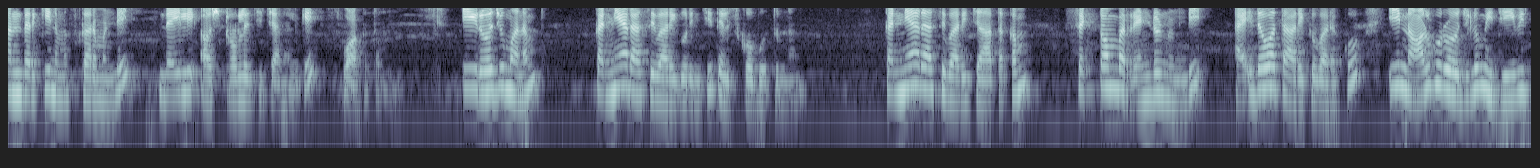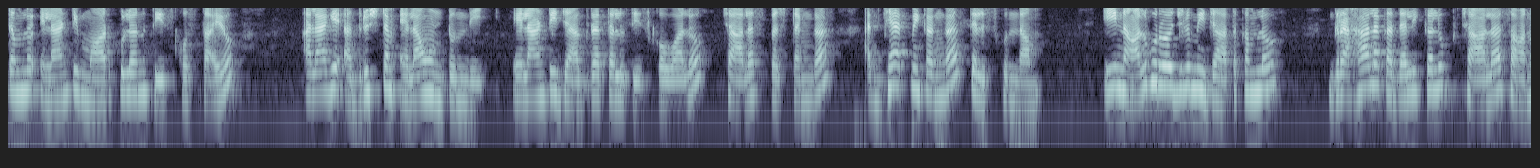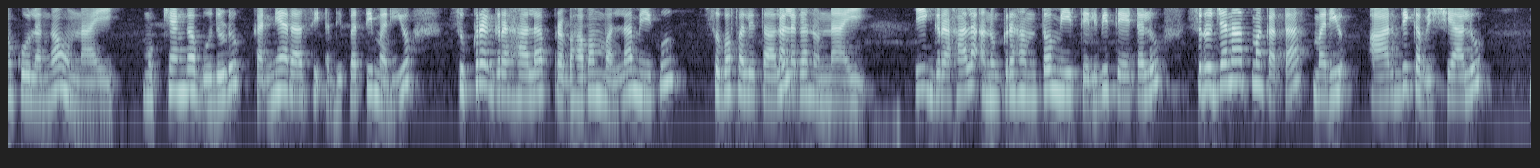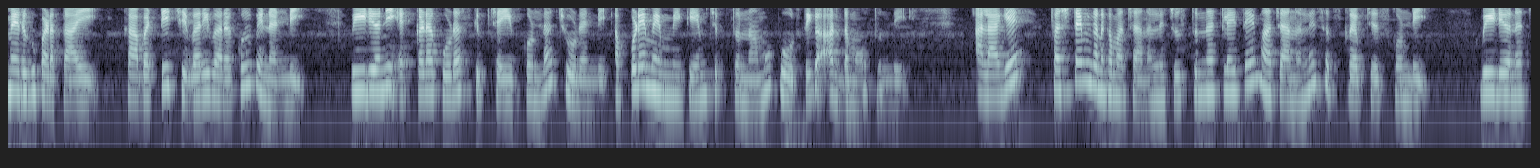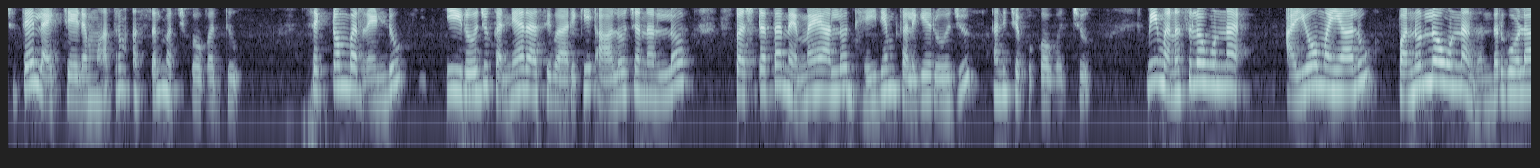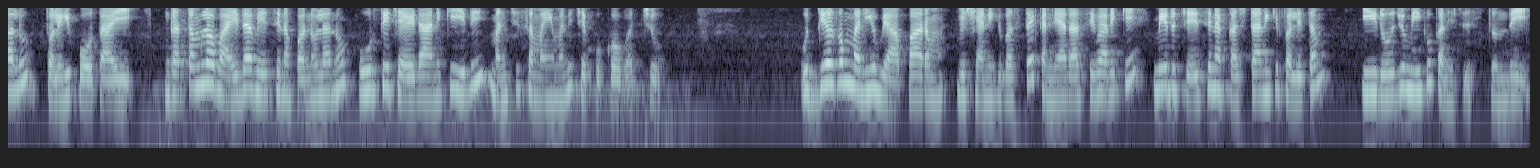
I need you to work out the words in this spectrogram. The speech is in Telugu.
అందరికీ నమస్కారం అండి డైలీ ఆస్ట్రాలజీ ఛానల్కి స్వాగతం. ఈరోజు మనం కన్యా రాశి వారి గురించి తెలుసుకోబోతున్నాం. కన్యా రాశి వారి జాతకం సెప్టెంబర్ రెండు నుండి ఐదవ తారీఖు వరకు ఈ నాలుగు రోజులు మీ జీవితంలో ఎలాంటి మార్పులను తీసుకొస్తాయో అలాగే అదృష్టం ఎలా ఉంటుంది ఎలాంటి జాగ్రత్తలు తీసుకోవాలో చాలా స్పష్టంగా ఆధ్యాత్మికంగా తెలుసుకుందాం. ఈ నాలుగు రోజులు మీ జాతకంలో గ్రహాల కదలికలు చాలా సానుకూలంగా ఉన్నాయి. ముఖ్యంగా బుధుడు కన్యారాశి అధిపతి మరియు శుక్రగ్రహాల ప్రభావం వల్ల మీకు శుభ ఫలితాలు కలగనున్నాయి. ఈ గ్రహాల అనుగ్రహంతో మీ తెలివితేటలు సృజనాత్మకత మరియు ఆర్థిక విషయాలు మెరుగుపడతాయి. కాబట్టి చివరి వరకు వినండి. వీడియోని ఎక్కడ కూడా స్కిప్ చేయకుండా చూడండి. అప్పుడే మేము మీకు ఏం చెప్తున్నామో పూర్తిగా అర్థమవుతుంది. అలాగే ఫస్ట్ టైం కనుక మా ఛానల్ని చూస్తున్నట్లయితే మా ఛానల్ని సబ్స్క్రైబ్ చేసుకోండి. వీడియో నచ్చితే లైక్ చేయడం మాత్రం అస్సలు మర్చిపోవద్దు. సెప్టెంబర్ రెండు ఈరోజు కన్యారాశి వారికి ఆలోచనల్లో స్పష్టత నిర్ణయాల్లో ధైర్యం కలిగే రోజు అని చెప్పుకోవచ్చు. మీ మనసులో ఉన్న అయోమయాలు పనుల్లో ఉన్న గందరగోళాలు తొలగిపోతాయి. గతంలో వాయిదా వేసిన పనులను పూర్తి చేయడానికి ఇది మంచి సమయమని చెప్పుకోవచ్చు. ఉద్యోగం మరియు వ్యాపారం విషయానికి వస్తే కన్యారాశి వారికి మీరు చేసిన కష్టానికి ఫలితం ఈరోజు మీకు కనిపిస్తుంది.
